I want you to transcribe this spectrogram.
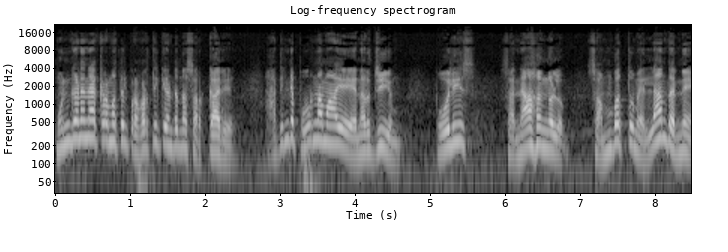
മുൻഗണനാക്രമത്തിൽ പ്രവർത്തിക്കേണ്ടുന്ന സർക്കാർ അതിന്റെ പൂർണമായ എനർജിയും പോലീസ് സന്നാഹങ്ങളും സമ്പത്തും എല്ലാം തന്നെ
